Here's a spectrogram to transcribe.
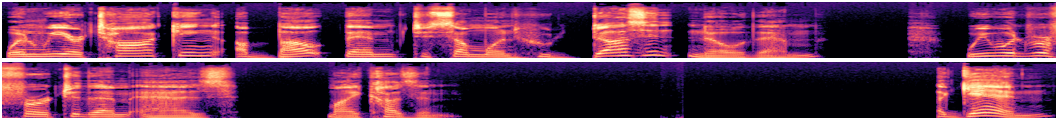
When we are talking about them to someone who doesn't know them, we would refer to them as my cousin. Again,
